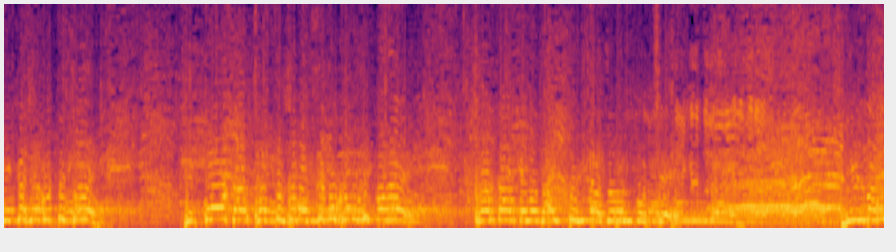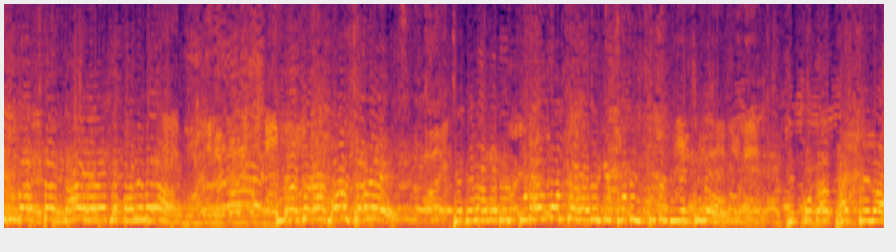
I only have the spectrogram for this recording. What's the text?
জিজ্ঞাসা করতে চাই যে কোর্ট আর ছাত্র সমাজকে মুখোমুখি করে সরকার কেন দায়িত্বহীন আচরণ করছে। নির্বাহী বিভাগ দায় এড়াতে পারে না। দুই হাজার আঠারো সালে যেখানে আমাদের প্রধানমন্ত্রী আমাদেরকে প্রতিশ্রুতি দিয়েছিল যে কোটা থাকবে না,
